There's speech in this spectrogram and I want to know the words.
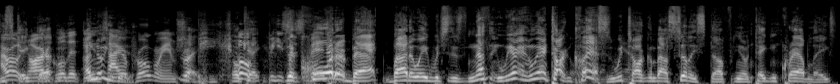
I wrote an article that the know you entire program should right. be- okay. be the quarterback, by the way, which is nothing. We aren't, we aren't talking classes. We're talking about silly stuff. You know, taking crab legs.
